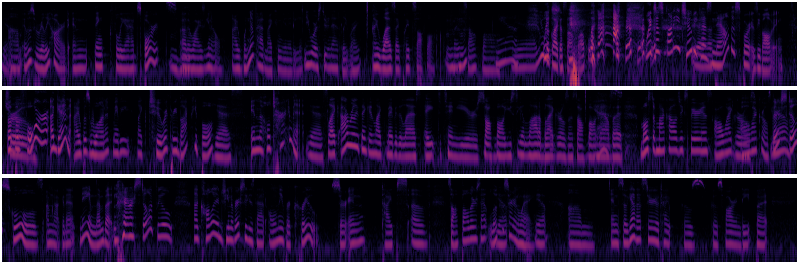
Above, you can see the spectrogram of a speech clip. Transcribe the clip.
Yeah Um, it was really hard, and thankfully I had sports. Mhm. Otherwise, you know, I wouldn't have had my community. you were a student athlete right I was. I played softball. played Mhm. softball Yeah. yeah you Which- look like a softball player which is funny too because Yeah. now the sport is evolving True. but before again i was one of maybe like two or three black people yes in the whole tournament Yes, like I really think in like maybe the last eight to ten years, softball you see a lot of black girls in softball now, Mm-hmm. But most of my college experience, all white girls. all white girls there's Yeah. still schools i'm not going to name them but there are still a few uh, college universities that only recruit certain types of softballers that look Yep. a certain way Yep. um, and so yeah that stereotype goes goes far and deep but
